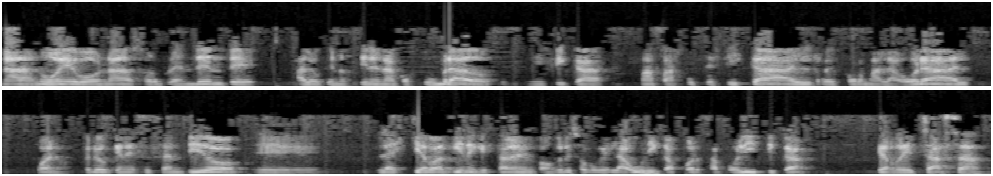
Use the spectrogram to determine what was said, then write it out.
nada nuevo, nada sorprendente a lo que nos tienen acostumbrados, que significa más ajuste fiscal, reforma laboral. Bueno, creo que en ese sentido eh, la izquierda tiene que estar en el Congreso porque es la única fuerza política que rechaza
